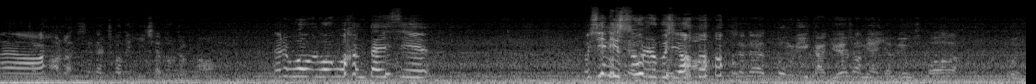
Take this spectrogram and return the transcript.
哎呀正，常的，现在车的一切都正常。但是我我我很担心，我心理素质不行。啊 现在动力感觉上面也没有什么问题。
